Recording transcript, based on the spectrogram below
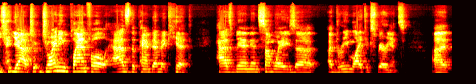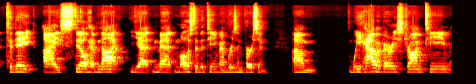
Yeah, joining Planful as the pandemic hit has been in some ways uh, a dreamlike experience. Uh, to date, I still have not yet met most of the team members in person. Um, we have a very strong team,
